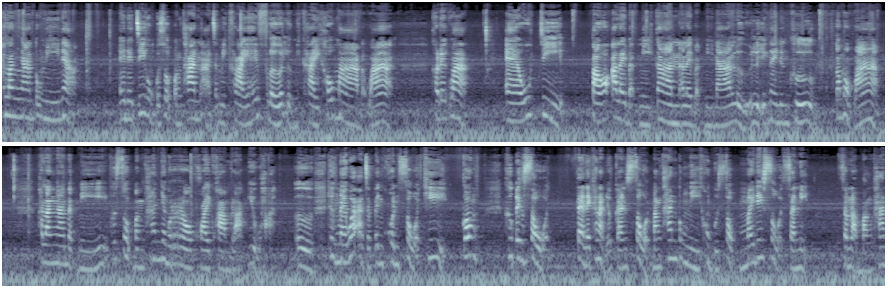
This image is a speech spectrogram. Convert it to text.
พลังงานตรงนี้เนี่ย energy ของประสบบางท่านอาจจะมีใครให้เฟลิร์ตหรือมีใครเข้ามาแบบว่าเขาเรียกว่าแอลจีบ เตาะอะไรแบบนี้กันอะไรแบบนี้นะ หรือหรืออีกในหนึ่งคือ ต้องบอกว่า พลังงานแบบนี้พฤษภบางท่านยังรอคอยความรักอยู่ค่ะ เออ ถึงแม้ว่าอาจจะเป็นคนโสดที่ก็คือเป็นโสด แต่ในขณะเดียวกันโสดบางท่านตรงนี้ของพฤษภไม่ได้โสดสนิทสำหรับบางท่าน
